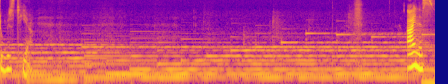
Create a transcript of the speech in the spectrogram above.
du bist hier. Eines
